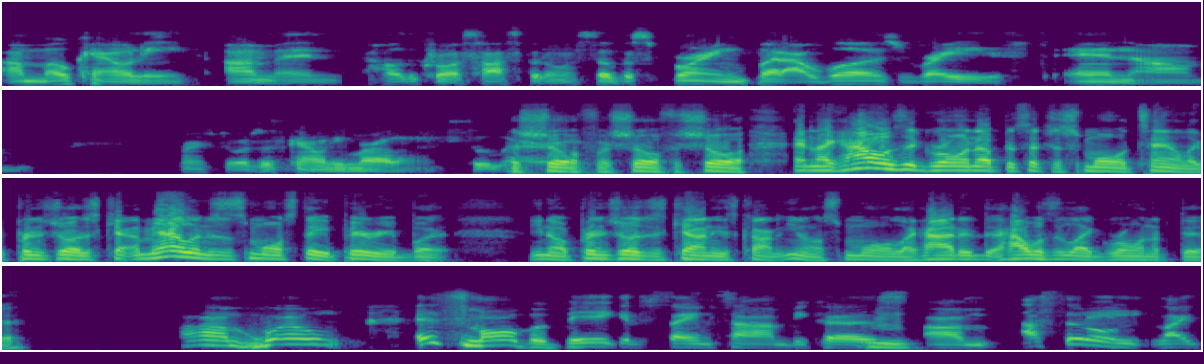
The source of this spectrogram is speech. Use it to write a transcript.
um Mo County, um, in Holy Cross Hospital in Silver Spring, but I was raised in um Prince George's County, Maryland. For sure, for sure, for sure. And like, how is it growing up in such a small town like Prince George's County? Maryland is a small state, period. But you know, Prince George's County is kind of you know small. Like, how did how was it like growing up there? Um, well, it's small but big at the same time because mm. um I still don't like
